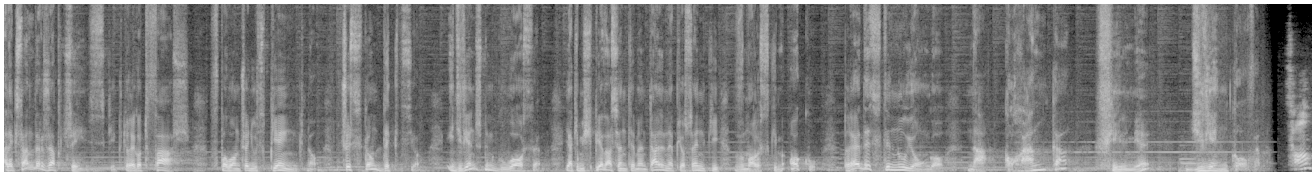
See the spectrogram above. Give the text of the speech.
Aleksander Żabczyński, którego twarz w połączeniu z piękną, czystą dykcją i dźwięcznym głosem, jakim śpiewa sentymentalne piosenki w morskim oku, predestynują go na kochanka w filmie dźwiękowym. Co?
